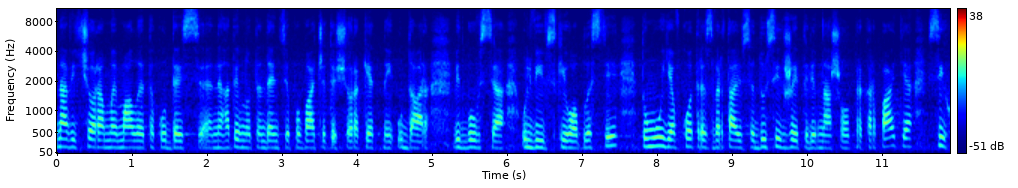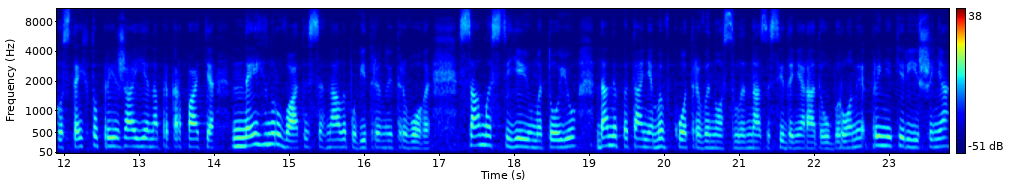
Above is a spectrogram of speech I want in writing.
Навіть вчора ми мали таку десь негативну тенденцію побачити, що ракетний удар відбувся у Львівській області. Тому я вкотре звертаюся до всіх жителів нашого Прикарпаття, всіх гостей, хто приїжджає на Прикарпаття, не ігнорувати сигнали повітряної тривоги. Саме з цією метою дане питання ми вкотре виносили на засідання Ради оборони. Прийняті рішення,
